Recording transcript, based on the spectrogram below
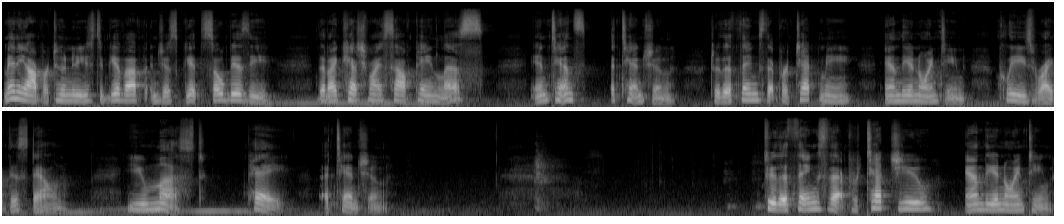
many opportunities to give up and just get so busy that I catch myself paying less intense attention to the things that protect me and the anointing. Please write this down. You must pay attention. To the things that protect you and the anointing.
